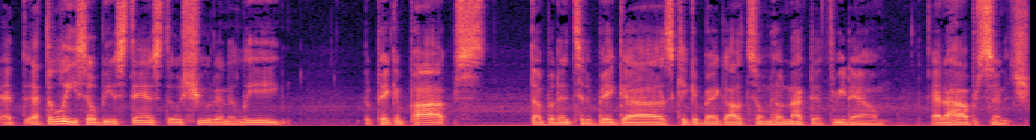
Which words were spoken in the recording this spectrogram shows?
at, at the least, he'll be a standstill shooter in the league. The pick and pops, dump it into the big guys, kick it back out to him. He'll knock that three down at a high percentage.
